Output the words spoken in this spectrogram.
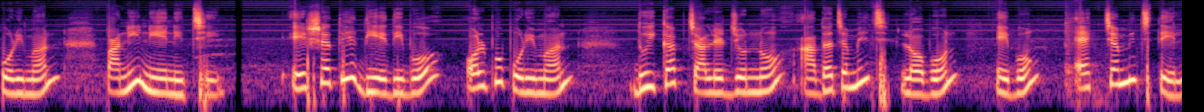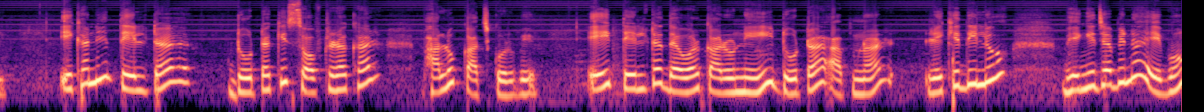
পরিমাণ পানি নিয়ে নিচ্ছি। এর সাথে দিয়ে দিব অল্প পরিমাণ দুই কাপ চালের জন্য আধা চামচ লবণ এবং এক চামচ তেল। এখানে তেলটা ডোটাকে সফট রাখার ভালো কাজ করবে। এই তেলটা দেওয়ার কারণেই ডোটা আপনার রেখে দিলেও ভেঙে যাবে না এবং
